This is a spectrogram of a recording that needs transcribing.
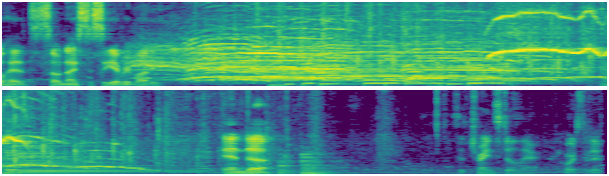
Knuckleheads, so nice to see everybody. And uh, is the train still there? Of course it is.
